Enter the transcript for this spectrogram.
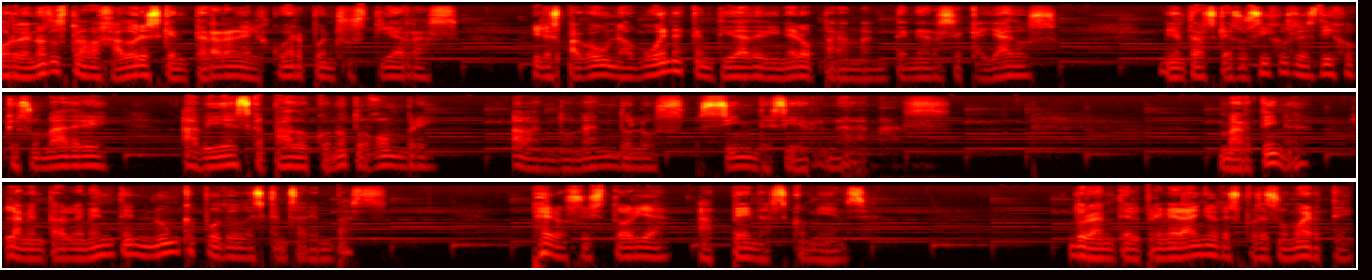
ordenó a sus trabajadores que enterraran el cuerpo en sus tierras y les pagó una buena cantidad de dinero para mantenerse callados, mientras que a sus hijos les dijo que su madre había escapado con otro hombre, abandonándolos sin decir nada más. Martina, lamentablemente, nunca pudo descansar en paz, pero su historia apenas comienza. Durante el primer año después de su muerte,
